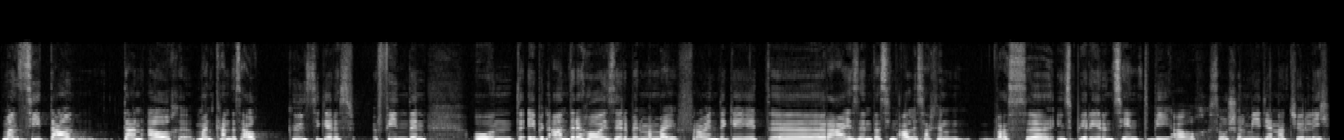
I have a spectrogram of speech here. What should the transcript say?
man sieht dann, dann auch, man kann das auch günstigeres finden und eben andere Häuser, wenn man bei Freunden geht, äh, reisen, das sind alle Sachen, was äh, inspirierend sind, wie auch Social Media natürlich.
